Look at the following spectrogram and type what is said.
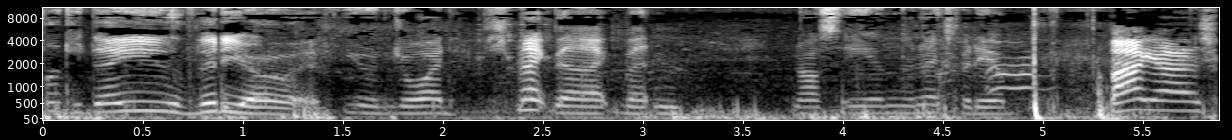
for today's video. If you enjoyed, smack that like button, and I'll see you in the next video. Bye, guys.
